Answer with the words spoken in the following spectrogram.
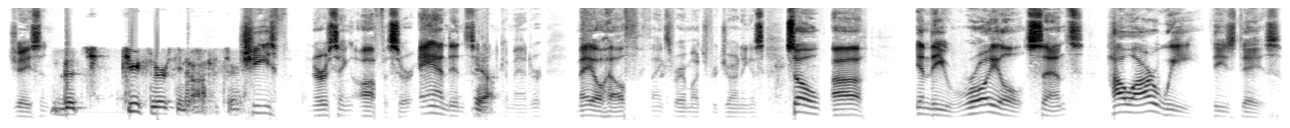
Jason? The ch- chief nursing officer. Chief Nursing Officer and Incident Yeah. Commander, Mayo Health. Thanks very much for joining us. So, uh, in the royal sense, how are we these days?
